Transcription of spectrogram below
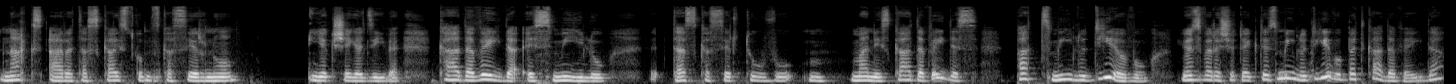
nāks ārā tas skaistums, kas ir no iekšējā dzīvē. Kāda veida es mīlu tas, kas ir tuvu manis, kāda veida es pats mīlu Dievu, jo es varēšu teikt, es mīlu Dievu, bet kāda veida?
